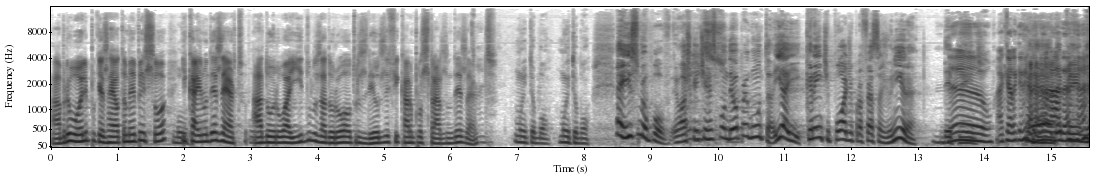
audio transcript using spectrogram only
Abre o olho, porque Israel também pensou Boa. e caiu no deserto. Boa. Adorou a ídolos, adorou a outros deuses e ficaram prostrados no deserto. Muito bom, muito bom. É isso, meu povo. Eu acho é que a gente respondeu a pergunta. E aí, crente pode ir para festa junina? Depende. Não, aquela que não entendeu é, nada. Depende.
